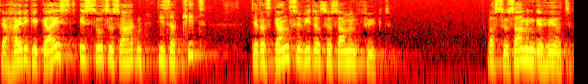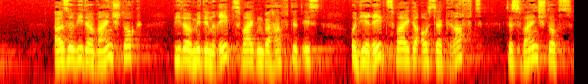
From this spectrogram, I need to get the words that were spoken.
Der Heilige Geist ist sozusagen dieser Kitt, der das Ganze wieder zusammenfügt, was zusammengehört. Also wie der Weinstock wieder mit den Rebzweigen behaftet ist und die Rebzweige aus der Kraft des Weinstocks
